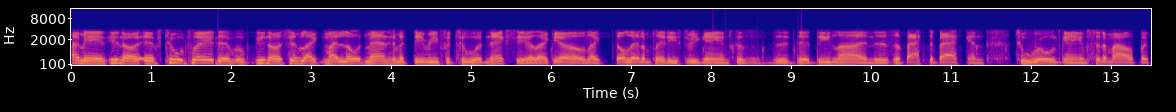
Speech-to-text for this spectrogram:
I mean, you know, if Tua played, you know, it's just like my load management theory for Tua next year. Like, yo, like don't let him play these three games because the the D line is a back to back and two road games. Sit him out, but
